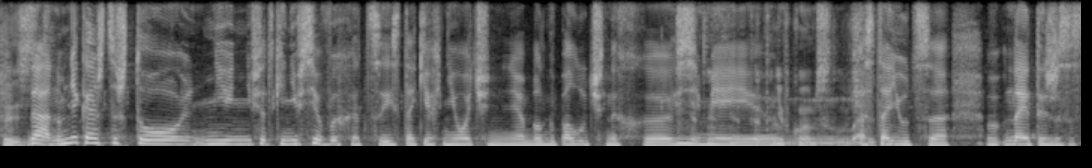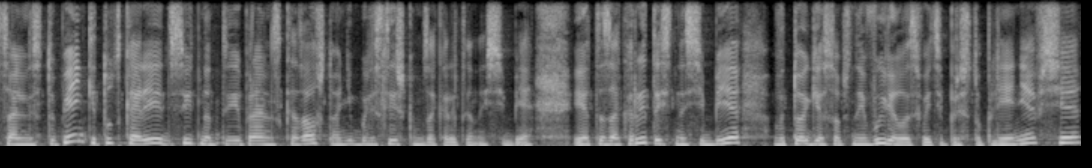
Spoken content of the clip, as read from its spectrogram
То есть... Да, но мне кажется, что не, не все-таки не все выходцы из таких не очень благополучных э, нет, семей нет, нет, ни в коем случае. остаются на этой же социальной ступеньке. Тут скорее, действительно, ты правильно сказал, что они были слишком закрыты на себе. И эта закрытость на себе в итоге, собственно, и вылилась в эти преступления все,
